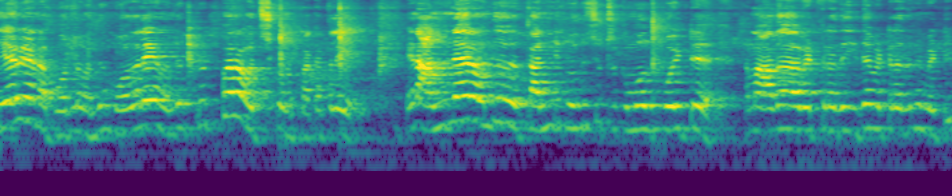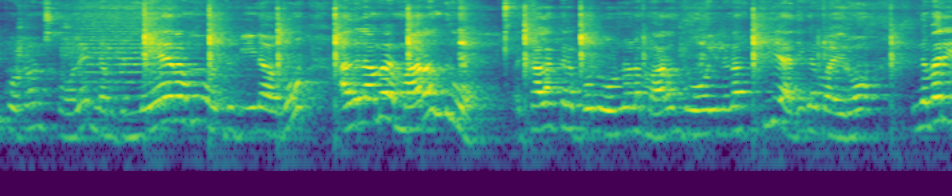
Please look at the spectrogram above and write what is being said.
தேவையான பொருளை வந்து முதலே வந்து ப்ரிப்பராக வச்சுக்கணும் பக்கத்துலேயே. ஏன்னா அந்த நேரம் வந்து தண்ணி கொதிச்சுட்டு இருக்கும்போது போயிட்டு நம்ம அதை வெட்டுறது இதை வெட்டுறதுன்னு வெட்டி போட்டோம்னு வச்சுக்கோங்களேன் நமக்கு நேரமும் வந்து வீணாகும். அது இல்லாமல் மறந்துவோம் கலக்கிற பொருள் ஒன்று ஒன்று மறந்துவோம் இல்லைன்னா தீ அதிகமாயிரும். இந்த மாதிரி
